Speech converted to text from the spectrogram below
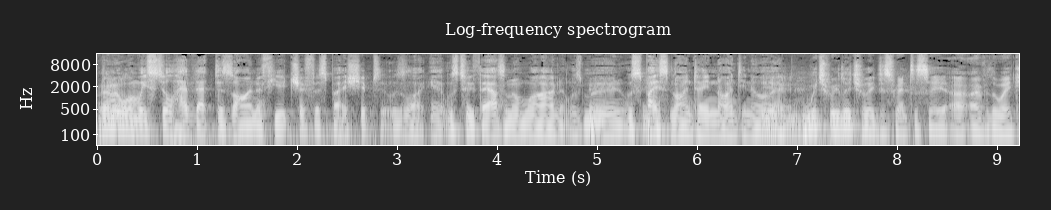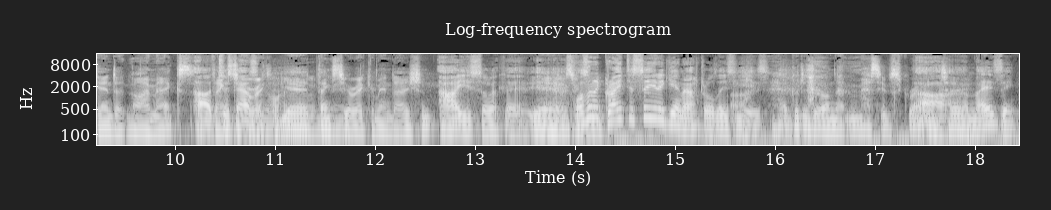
Remember when we still had that designer future for spaceships? It was like yeah, it was 2001. It was Moon. It was Space 1999. Which we literally just went to see uh, over the weekend at IMAX. Oh, thanks to rec- yeah, thanks to your recommendation. Ah, oh, you saw it there. Yeah, it wasn't it great to see it again after all these oh, years? How good is it on that massive screen oh, too? Amazing.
